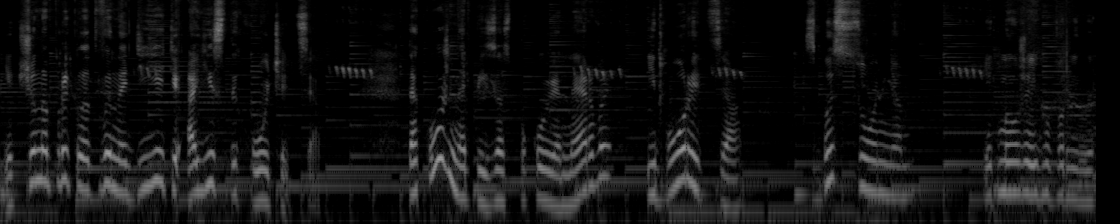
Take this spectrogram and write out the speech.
Якщо, наприклад, ви на дієті, а їсти хочеться. Також напій заспокоює нерви і бореться з безсонням, як ми вже й говорили,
